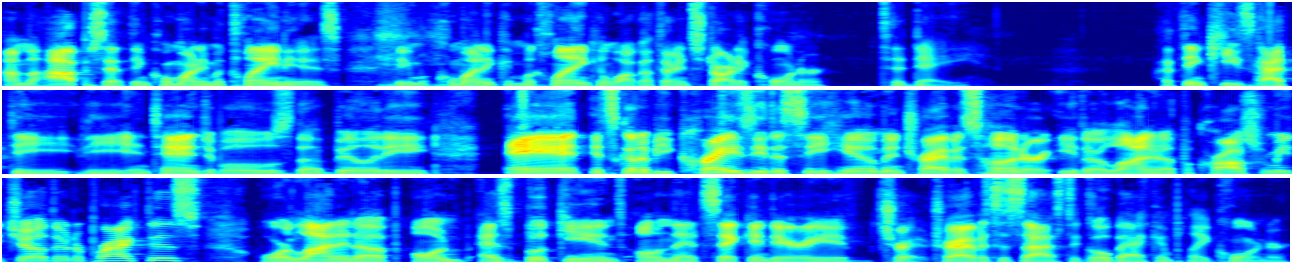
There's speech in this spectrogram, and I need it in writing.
I'm the opposite. I think Cormani McClain is. I think Cormani McClain can walk out there and start at corner today. I think he's got the the intangibles, the ability, and it's going to be crazy to see him and Travis Hunter either lining up across from each other to practice or lining up on as bookends on that secondary if Tra- Travis decides to go back and play corner.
